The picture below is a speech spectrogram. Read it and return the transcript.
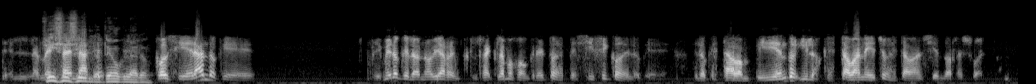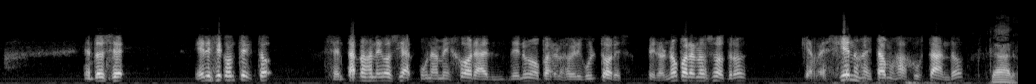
de la mesa sí, sí, lo tengo claro. considerando que primero que no había reclamos concretos específicos de lo que de lo que estaban pidiendo y los que estaban hechos estaban siendo resueltos. Entonces, en ese contexto, sentarnos a negociar una mejora de nuevo para los agricultores, pero no para nosotros, que recién nos estamos ajustando, claro.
